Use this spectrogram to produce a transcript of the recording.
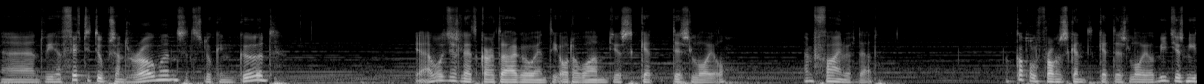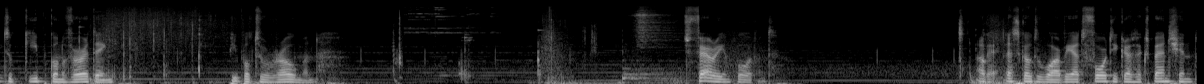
And we have 52% Romans, it's looking good. Yeah, we'll just let Carthago and the other one just get disloyal. I'm fine with that. A couple of provinces can get disloyal. We just need to keep converting people to Roman. It's very important. Okay, let's go to war. We had 40 aggressive expansion.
